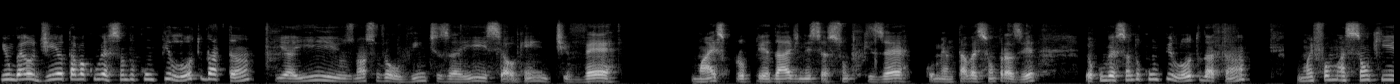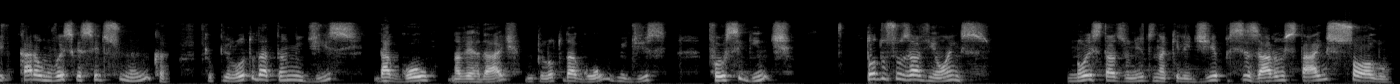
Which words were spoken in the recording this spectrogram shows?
E um belo dia eu estava conversando com um piloto da TAM, e aí os nossos ouvintes aí, se alguém tiver mais propriedade nesse assunto, quiser comentar, vai ser um prazer. Eu conversando com um piloto da TAM, uma informação que, cara, eu não vou esquecer disso nunca, que o piloto da TAM me disse, da Gol, na verdade, um piloto da Gol me disse, foi o seguinte: todos os aviões nos Estados Unidos naquele dia precisaram estar em solo,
